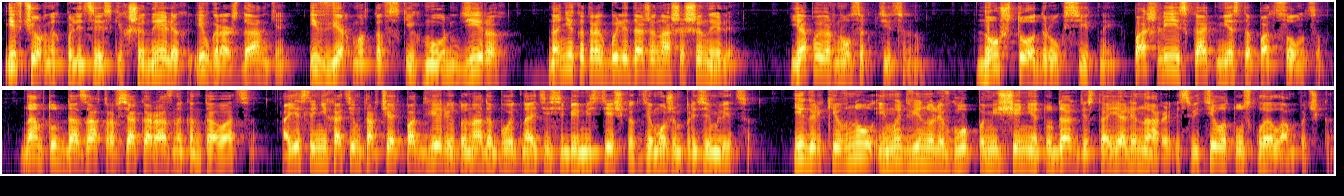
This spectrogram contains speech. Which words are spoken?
И в черных полицейских шинелях, и в гражданке, и в верхмахтовских мундирах. На некоторых были даже наши шинели. Я повернулся к Птицыну. «Ну что, друг Ситный, пошли искать место под солнцем. Нам тут до завтра всяко разно кантоваться. А если не хотим торчать под дверью, то надо будет найти себе местечко, где можем приземлиться». Игорь кивнул, и мы двинули вглубь помещения туда, где стояли нары, и светила тусклая лампочка.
